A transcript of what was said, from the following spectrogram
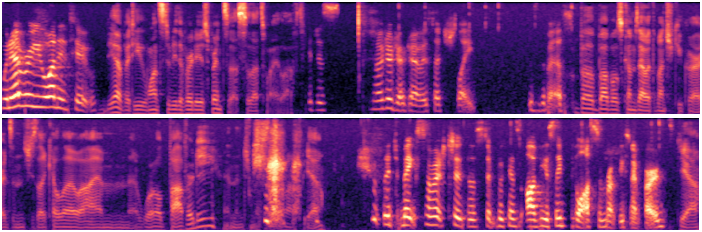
whenever you wanted to. yeah, but he wants to be the prettiest princess, so that's why I left. It just Mojo Jojo is such like is the best. Bu- Bubbles comes out with a bunch of cue cards, and she's like, "Hello, I'm world poverty," and then she mixes them up. Yeah. Which makes so much sense because obviously Blossom wrote these note cards. Yeah.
